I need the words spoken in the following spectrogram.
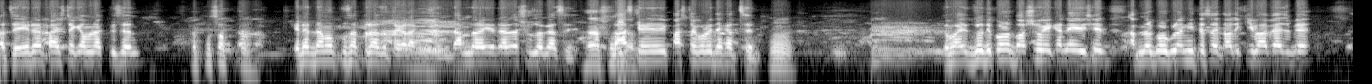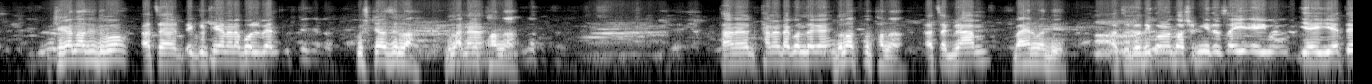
আচ্ছা এটার প্রাইসটা কেমন রাখতেছেন? পঁচাত্তর। এটার দাম পঁচাত্তর হাজার টাকা রাখতেছেন। দাম ধরে এটার সুযোগ আছে। হ্যাঁ। আজকে এই পাঁচটা করে দেখাচ্ছেন। তো ভাই যদি কোনো দর্শক এখানে এসে আপনার গরুগুলা নিতে চায় তাহলে কীভাবে আসবে? ঠিকানা দিয়ে দেবো। আচ্ছা একটু ঠিকানাটা বলবেন। কুষ্টিয়া জেলা থানা? থানা থানা থানাটা কোন জায়গায়? দোলাতপুর থানা। আচ্ছা গ্রাম? বাহের মাদি আচ্ছা যদি কোনো দর্শক নিতে চাই এই এই ইয়েতে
